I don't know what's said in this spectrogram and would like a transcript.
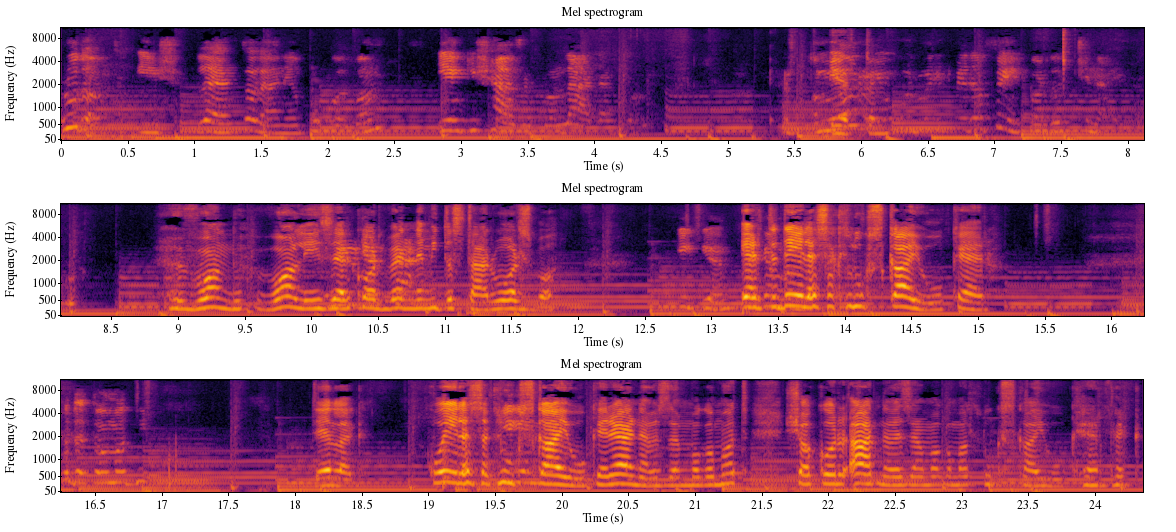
rudat is lehet találni a pokolban, ilyen kis házakban, ládákban. Ami arra Értem. jó, hogy mondjuk például fénykardot csináljuk. Van, van lézerkard benne, mint a Star Warsba. Igen. Érted, én leszek Luke Skywalker. Oda tudom adni. Tényleg. Akkor én leszek Luke. Skywalker, elnevezem magamat, és akkor átnevezem magamat Luke Skywalkernek.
